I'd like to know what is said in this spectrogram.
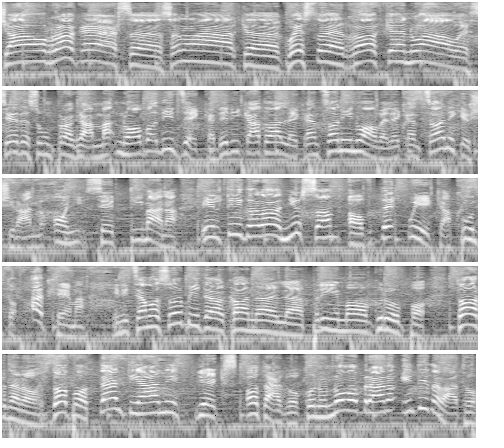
Ciao Rockers, sono Mark, questo è Rock and Wow e siete su un programma nuovo di Zecca dedicato alle canzoni nuove, le canzoni che usciranno ogni settimana. Il titolo New Song of the Week, appunto a tema. Iniziamo subito con il primo gruppo. Tornano dopo tanti anni gli ex Otago con un nuovo brano intitolato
